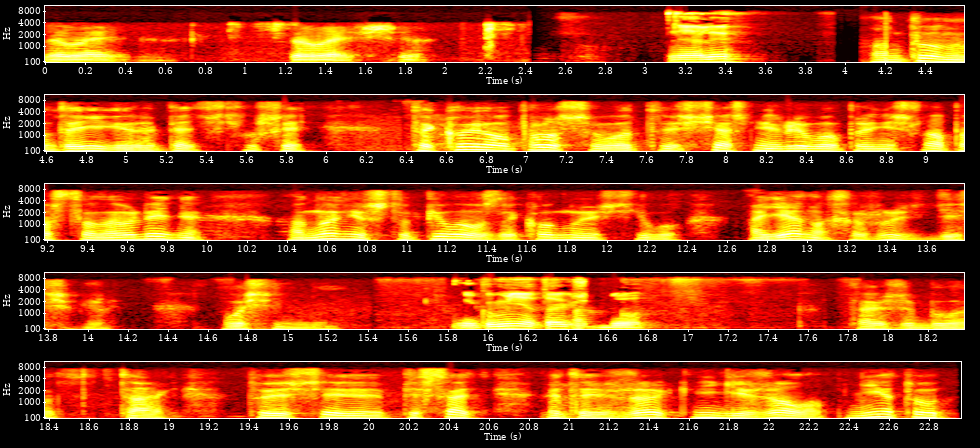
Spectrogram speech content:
Давай, давай, все. Алло. Антон, это Игорь опять. Слушай, такой вопрос. Вот сейчас мне Люба принесла постановление, оно не вступило в законную силу, а я нахожусь здесь уже 8 дней. Так у меня так же было. Так же было так. То есть э, писать этой книги жалоб нету,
